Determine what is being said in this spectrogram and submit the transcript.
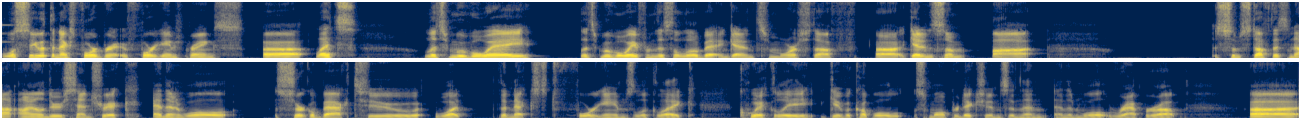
we'll see what the next four four games brings. Uh, let's let's move away. Let's move away from this a little bit and get into some more stuff. Uh, get in some uh some stuff that's not Islanders centric, and then we'll circle back to what the next four games look like quickly. Give a couple small predictions, and then and then we'll wrap her up. Uh,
